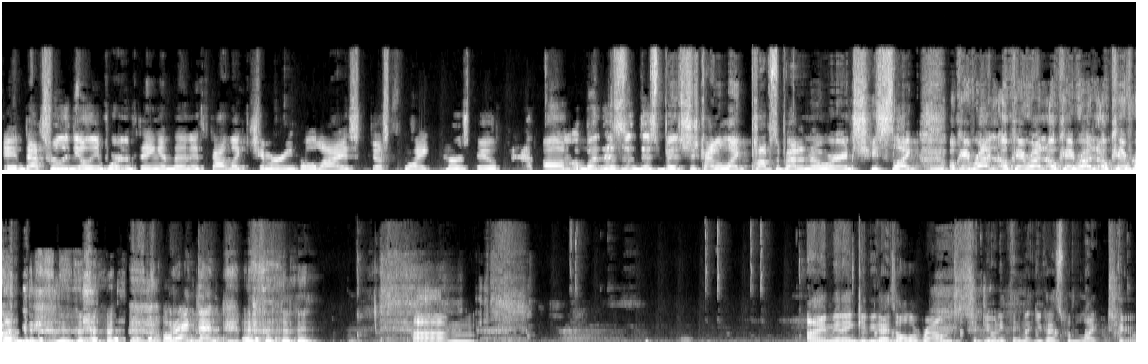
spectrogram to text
it, that's really the only important thing. And then it's got like shimmery gold eyes, just like hers do. Um, but this this bitch just kind of like pops up out of nowhere, and she's like, "Okay, run, okay, run, okay, run, okay, run." All right then. Um, I'm gonna give you guys all a round to do anything that you guys would like to.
